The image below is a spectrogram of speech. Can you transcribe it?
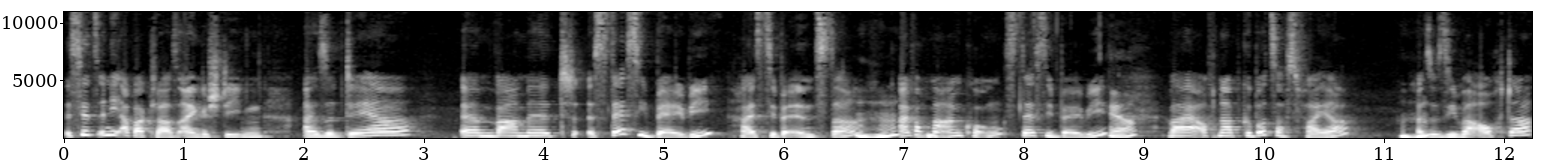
ist jetzt in die Upper Class eingestiegen. Also der ähm, war mit Stacy Baby, heißt sie bei Insta. Mhm. Einfach mal angucken, Stacy Baby. Ja. War er auf einer Geburtstagsfeier. Mhm. Also sie war auch da.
